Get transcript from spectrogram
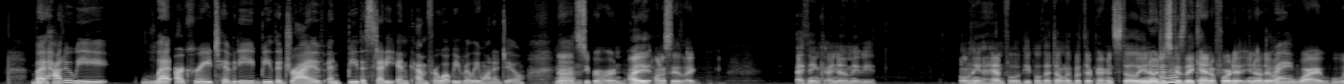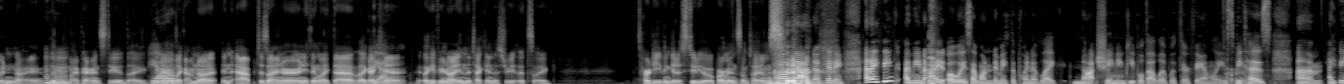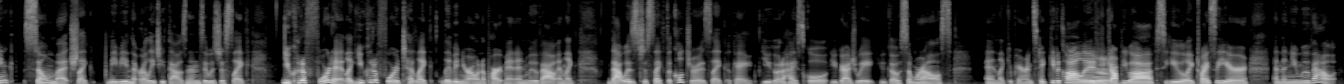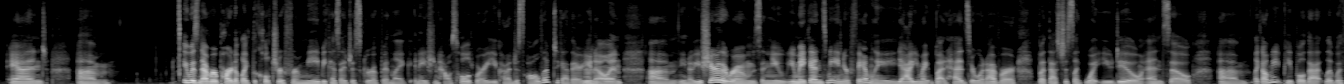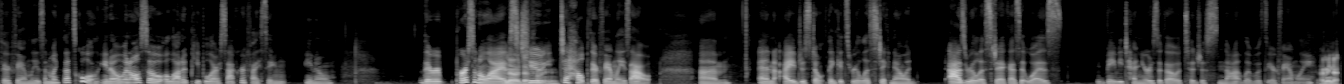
but how do we let our creativity be the drive and be the steady income for what we really want to do no, um, it's super hard. I honestly like. I think I know maybe only a handful of people that don't live with their parents still, you know, just because they can't afford it. You know, they're like, why wouldn't I live Mhm. with my parents, dude? Like, you know, like I'm not an app designer or anything like that. Like, I Yeah. can't, like, if you're not in the tech industry, it's like, it's hard to even get a studio apartment sometimes. Oh yeah, no kidding. And I think I mean I always have wanted to make the point of like not shaming people that live with their families Oh, yeah. because um I think so much like maybe in the early 2000s it was just like you could afford it. Like you could afford to like live in your own apartment and move out and like that was just like the culture is like okay, you go to high school, you graduate, you go somewhere else and like your parents take you to college, Yeah. drop you off, see you like twice a year and then you move out. And um it was never part of like the culture for me because I just grew up in like an Asian household where you kind of just all live together, you Mhm. know, and um, you know, you share the rooms and you you make ends meet in your family. Yeah, you might butt heads or whatever, but that's just like what you do. And so um, like I'll meet people that live with their families and I'm like, that's cool, you know, and also a lot of people are sacrificing, you know, their personal lives No, to to help their families out. Um, and I just don't think it's realistic now, as realistic as it was maybe 10 years ago to just not live with your family. I mean, I,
